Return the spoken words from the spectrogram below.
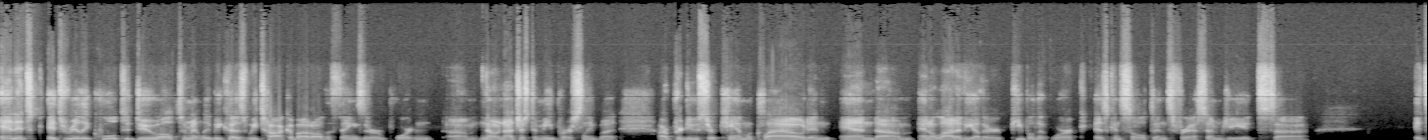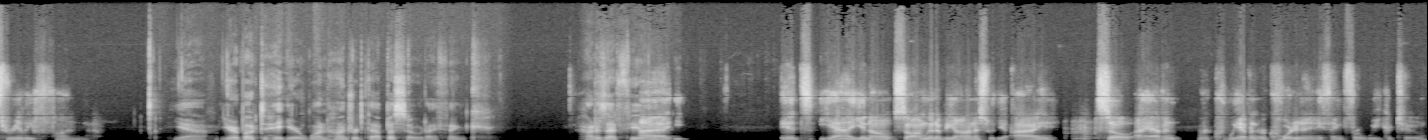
and it's it's really cool to do ultimately because we talk about all the things that are important. Um, no, not just to me personally, but our producer Cam McLeod and and um, and a lot of the other people that work as consultants for SMG. It's uh, it's really fun. Yeah, you're about to hit your 100th episode, I think. How does that feel? Uh, it's yeah, you know. So I'm going to be honest with you. I so I haven't rec- we haven't recorded anything for a week or two,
